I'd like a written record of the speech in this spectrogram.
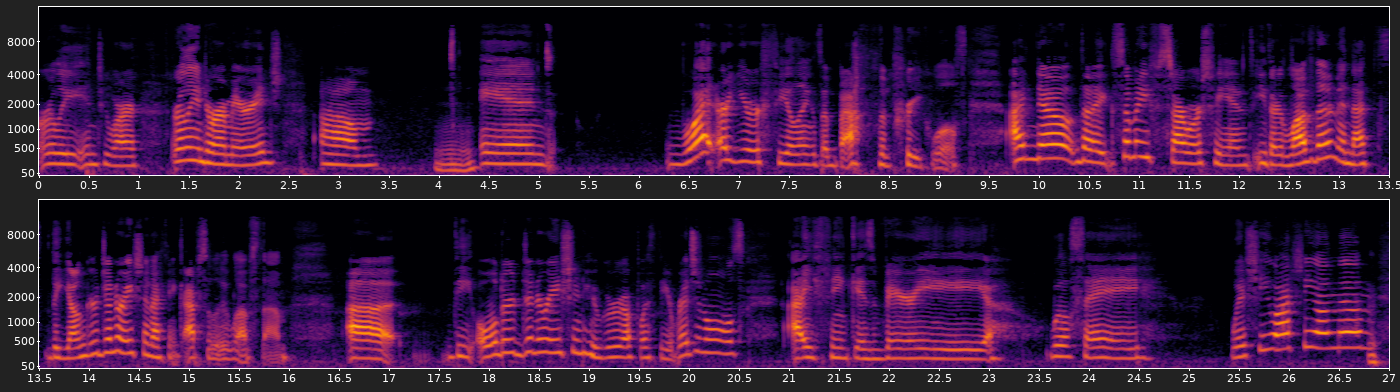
early into our early into our marriage. Um, And what are your feelings about the prequels? I know like so many Star Wars fans either love them, and that's the younger generation. I think absolutely loves them. Uh, the older generation who grew up with the originals, I think, is very, we'll say, wishy washy on them.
